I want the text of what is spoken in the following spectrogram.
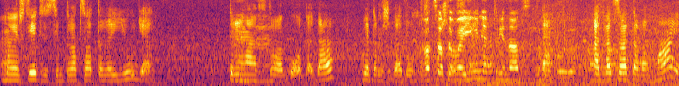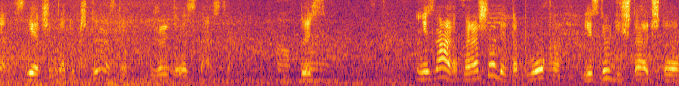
Мы встретились 20 июля 2013 года, да? В этом же году. у нас 20 началась июня война. 2013 Да. года. А Ага. 20 мая, в следующем году, 14 уже родилась Настя. Ага. То есть, не знаю, хорошо ли это, плохо. Есть люди считают, что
